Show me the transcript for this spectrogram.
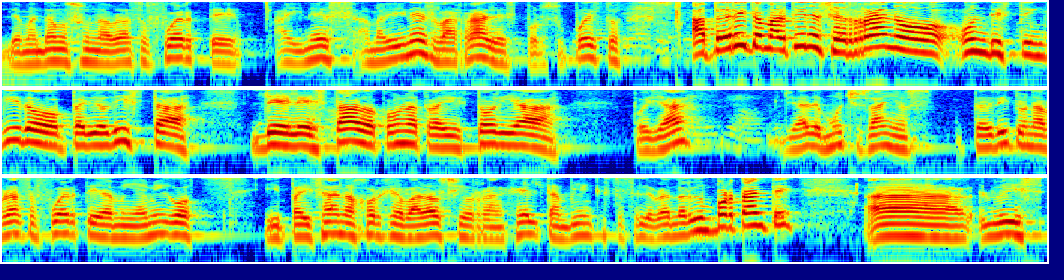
le mandamos un abrazo fuerte a Inés, a María Inés Barrales, por supuesto. A Pedrito Martínez Serrano, un distinguido periodista del Estado con una trayectoria, pues ya, ya de muchos años. Pedrito, un abrazo fuerte a mi amigo y paisano Jorge Barocio Rangel también, que está celebrando algo importante. A Luis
